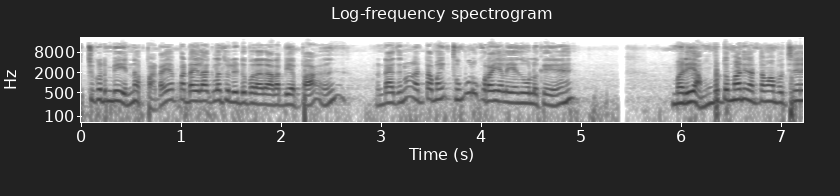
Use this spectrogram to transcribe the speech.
உச்சி குடும்பி என்ன படைய படையலாக்கெல்லாம் சொல்லிட்டு போறாரு அரபியப்பா ம்? ரெண்டாயிரத்தி நட்டமாய் துமுறு குறையலை எது உங்களுக்கு மடி அம்புட்டு மாதிரி நட்டமா போச்சு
